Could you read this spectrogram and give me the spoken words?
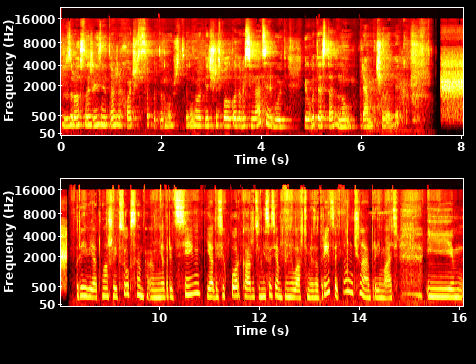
взрослой жизни тоже хочется, потому что, ну, мне через полгода 18 будет, как будто я стану, ну, прям человеком. Привет, Маша Иксукса, мне 37. Я до сих пор, кажется, не совсем приняла, что мне за 30, но начинаю принимать. И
